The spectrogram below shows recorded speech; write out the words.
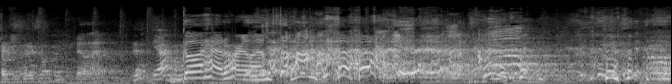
Did you say something? Go ahead, Harlan.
